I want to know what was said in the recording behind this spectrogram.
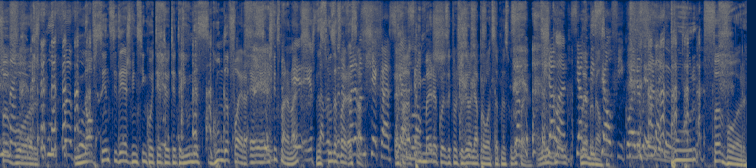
e por favor. manda. Por favor. 910, 25, 80, 81 na segunda-feira. É, é este fim de semana, não é? É este na segunda-feira. Sábado. vamos checar se É pá, há a selfies. primeira coisa que vamos fazer é olhar para o WhatsApp na segunda-feira. Se há, se há uma selfie com a Ana Bernardino. Por favor.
